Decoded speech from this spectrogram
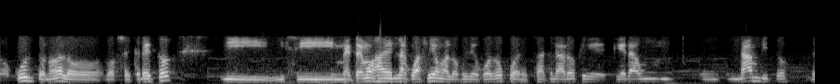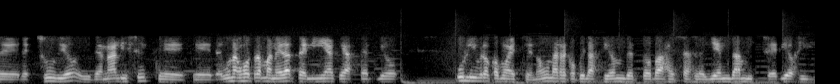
oculto, ¿no? de lo, secreto y, si metemos en la ecuación a los videojuegos pues está claro que, era un, ámbito de, estudio y de análisis que de una u otra manera tenía que hacer yo un libro como este, ¿no? Una recopilación de todas esas leyendas, misterios y,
